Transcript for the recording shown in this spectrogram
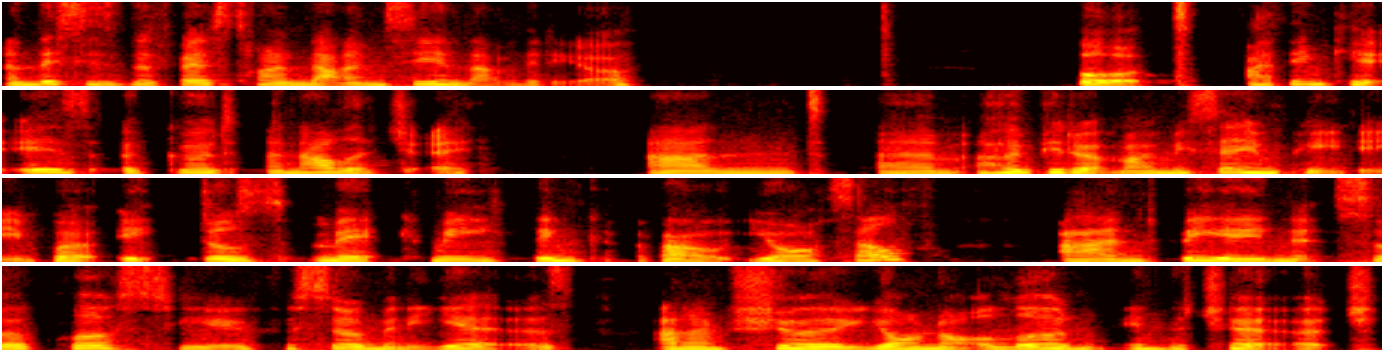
this is the first time that I'm seeing that video. But I think it is a good analogy. And um, I hope you don't mind me saying PD, but it does make me think about yourself and being so close to you for so many years, and I'm sure you're not alone in the church.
